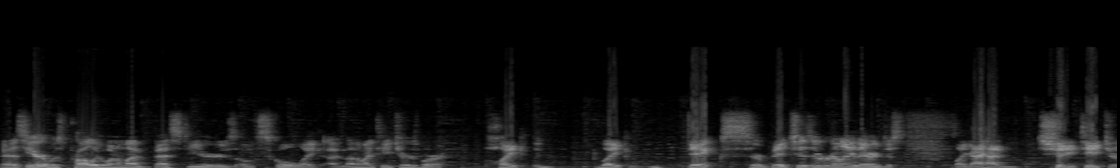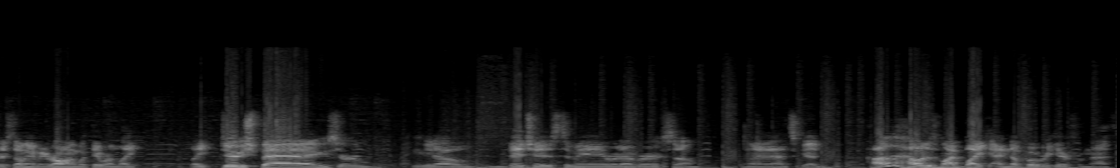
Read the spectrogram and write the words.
Yeah, this year was probably one of my best years of school. Like, uh, none of my teachers were, like, like, dicks or bitches or really. They were just, like, I had shitty teachers, don't get me wrong, but they weren't, like, like, douchebags or, you know, bitches to me or whatever, so... that's good. How the hell does my bike end up over here from that?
